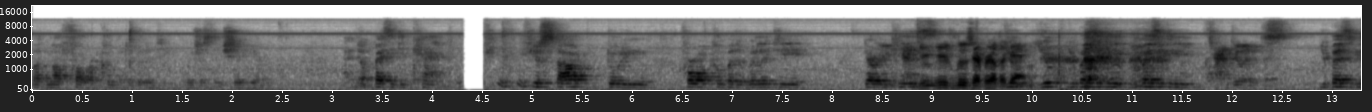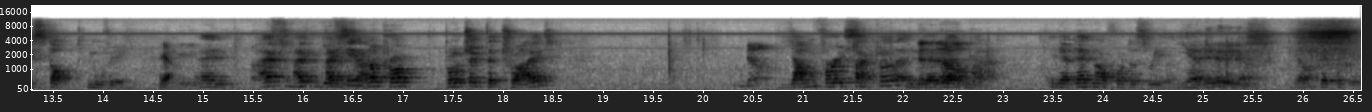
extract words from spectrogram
but not forward compatibility, which is the issue here. And you basically can't. If, if you start doing forward compatibility guarantees, You, you lose every other you, game. you, you basically you basically Can't do anything. you basically stopped moving. Yeah. And I've, I've, I've seen other pro- projects that tried, No. Yum for example, and No, they're no. dead now. And they're dead now for this reason. Yeah, yeah, yeah. yeah. Basically.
